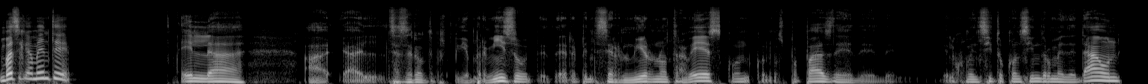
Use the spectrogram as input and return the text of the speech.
básicamente el, ah, ah, el sacerdote pues, pidió permiso, de, repente se reunieron otra vez con, con los papás de, de, del jovencito con síndrome de Down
